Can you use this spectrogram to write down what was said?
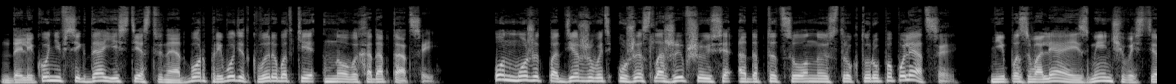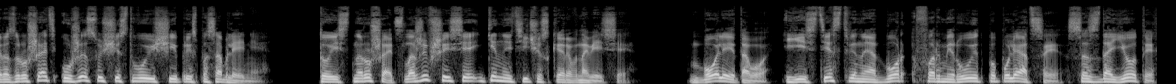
Далеко не всегда естественный отбор приводит к выработке новых адаптаций он может поддерживать уже сложившуюся адаптационную структуру популяции, не позволяя изменчивости разрушать уже существующие приспособления, то есть нарушать сложившееся генетическое равновесие. Более того, естественный отбор формирует популяции, создает их,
